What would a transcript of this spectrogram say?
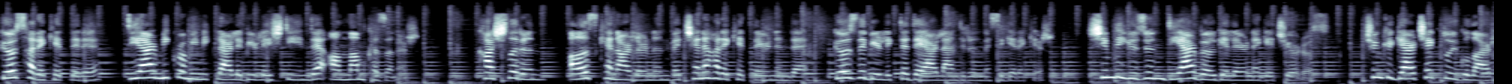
Göz hareketleri diğer mikromimiklerle birleştiğinde anlam kazanır. Kaşların, ağız kenarlarının ve çene hareketlerinin de gözle birlikte değerlendirilmesi gerekir. Şimdi yüzün diğer bölgelerine geçiyoruz. Çünkü gerçek duygular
